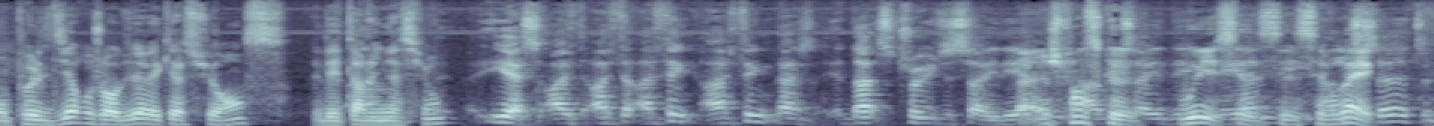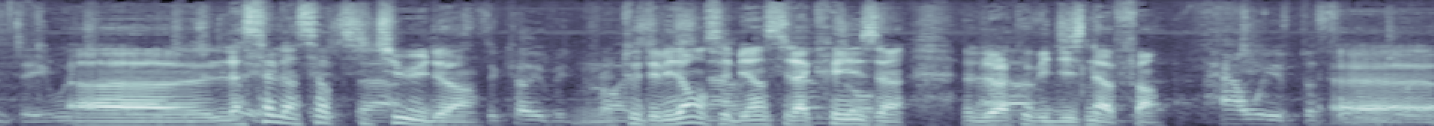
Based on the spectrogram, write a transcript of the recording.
On peut le dire aujourd'hui avec assurance et détermination Je pense que oui, c'est vrai. Euh, la seule incertitude, de toute évidence, eh bien, c'est la crise de la Covid-19. Euh,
